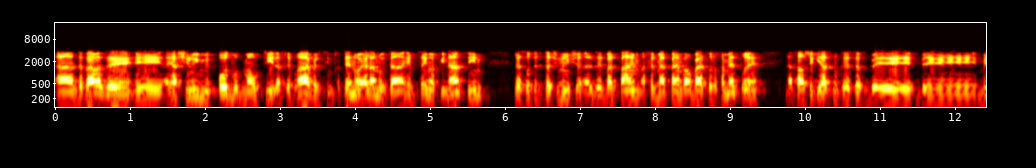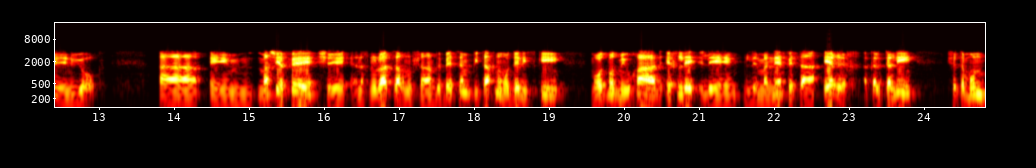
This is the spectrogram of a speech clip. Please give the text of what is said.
הדבר הזה היה שינוי מאוד מאוד מהותי לחברה, ולשמחתנו היה לנו את האמצעים הפיננסיים לעשות את השינוי הזה החל מ-2014 ו-2015, לאחר שגייסנו כסף בניו יורק. אמ, מה שיפה, שאנחנו לא עצרנו שם, ובעצם פיתחנו מודל עסקי מאוד מאוד מיוחד, איך למנף את הערך הכלכלי שטמון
